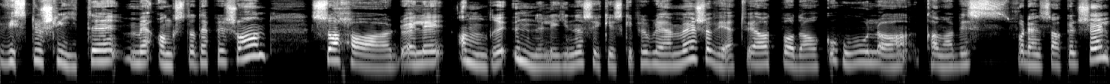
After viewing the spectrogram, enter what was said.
hvis du sliter med angst og depresjon, så har du, eller andre underliggende psykiske problemer, så vet vi at både alkohol og cannabis for den sakens skyld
